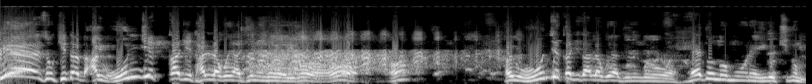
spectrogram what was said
계속 기다려 아니 언제까지 달라고 해야 주는 거예요 이거? 어? 아 이거 언제까지 달라고 해야 주는 거예요? 해도 너무 오네. 이거 지금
